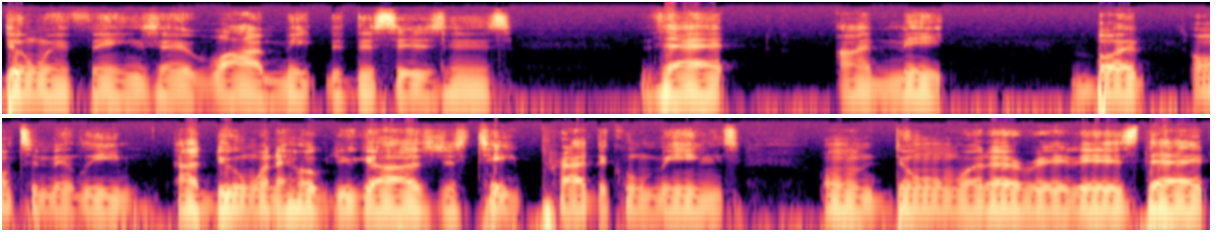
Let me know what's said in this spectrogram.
doing things and why I make the decisions that I make. But ultimately, I do want to help you guys just take practical means on doing whatever it is that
